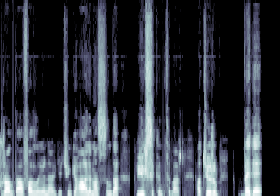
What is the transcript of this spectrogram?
kural, daha fazla yönerge. Çünkü halen aslında büyük sıkıntılar. Atıyorum ve de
